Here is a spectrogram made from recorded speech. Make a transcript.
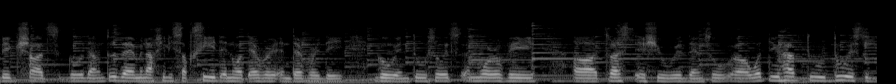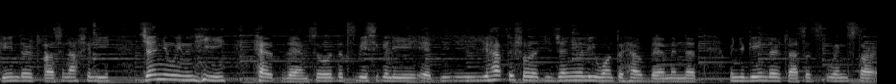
big shots go down to them and actually succeed in whatever endeavor they go into. So it's more of a uh, trust issue with them. So uh, what you have to do is to gain their trust and actually genuinely help them. So that's basically it. You, you have to show that you genuinely want to help them and that when you gain their trust, that's when start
